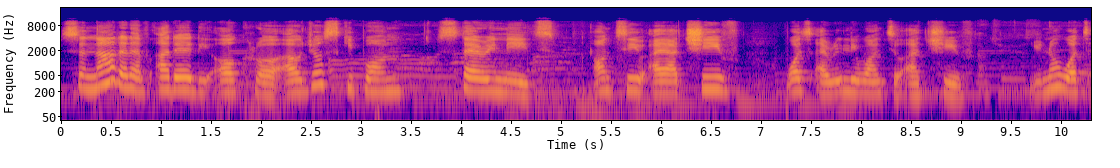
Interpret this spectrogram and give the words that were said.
So now that I've added the okra, I'll just keep on stirring it until I achieve what I really want to achieve. You know what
